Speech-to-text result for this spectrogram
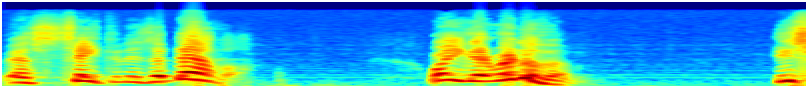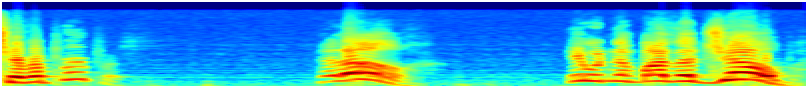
that Satan is a devil. Why you get rid of him? He served a purpose. Hello. He wouldn't have bothered Job.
